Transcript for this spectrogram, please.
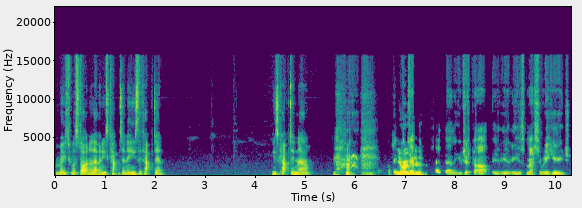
most people's starting eleven, he's captain. He's the captain. He's captain now. I think You're what opening- Deborah said there that you've just put up is, is, is massively huge.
